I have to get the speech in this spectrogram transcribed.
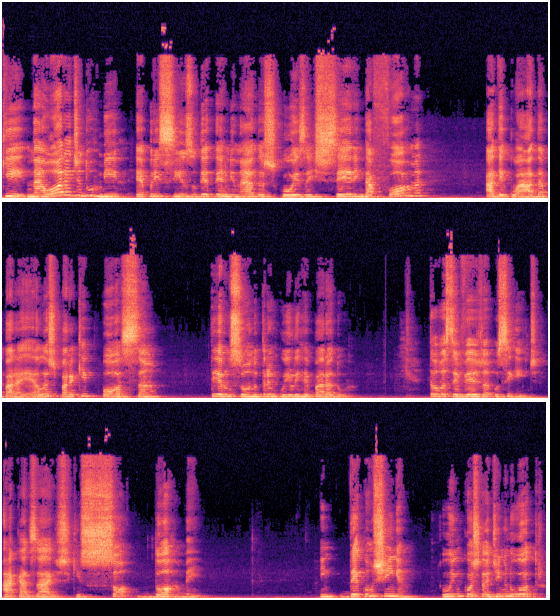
que na hora de dormir é preciso determinadas coisas serem da forma adequada para elas para que possa ter um sono tranquilo e reparador. Então você veja o seguinte: há casais que só dormem de conchinha, um encostadinho no outro,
